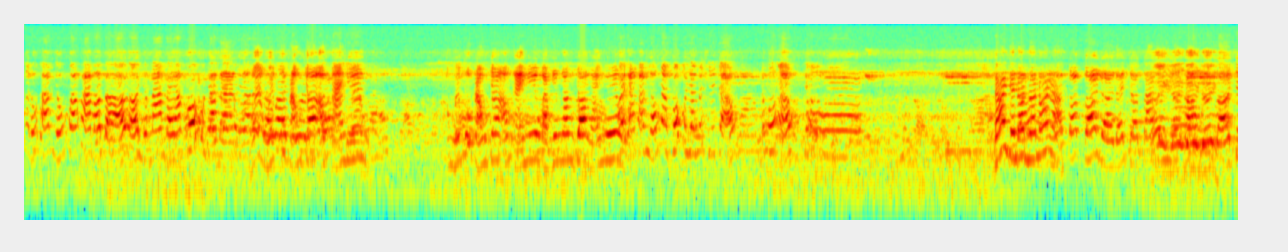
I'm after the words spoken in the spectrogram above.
Cái lũ tham nhũng quan tham ở ở ở Việt Nam này ăn cốt của dân Nói ông Nguyễn Phú Trọng cho ông ngại nhiêu Nguyễn Phú Trọng cho ông ngại nhiêu Bà Kim Ngân cho ngại nhiêu mấy thằng tham nhũng ăn cốt của dân nó chia cho ông. Nó muốn ông cho đó cho nên nó nói là Tối tối rồi để cho ta đi đi lợi chứ.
